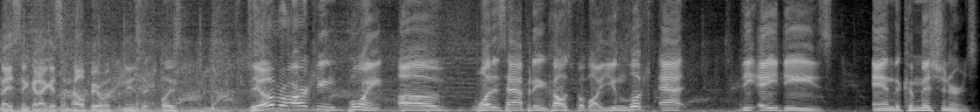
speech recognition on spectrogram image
Mason, can I get some help here with the music, please? The overarching point of what is happening in college football, you look at the ADs and the commissioners,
